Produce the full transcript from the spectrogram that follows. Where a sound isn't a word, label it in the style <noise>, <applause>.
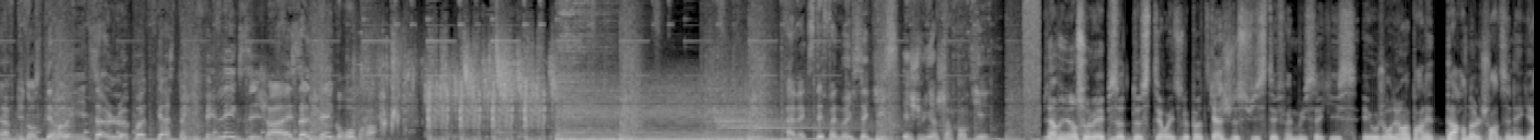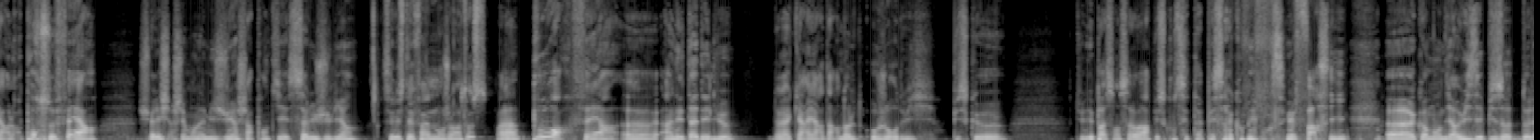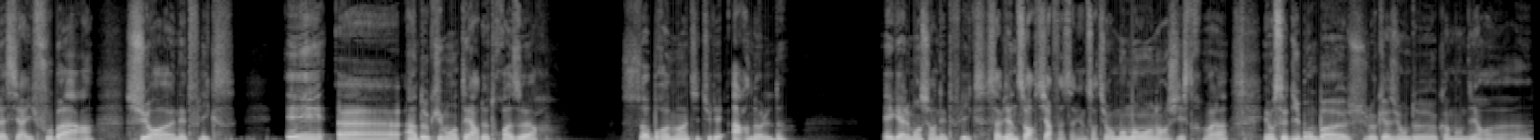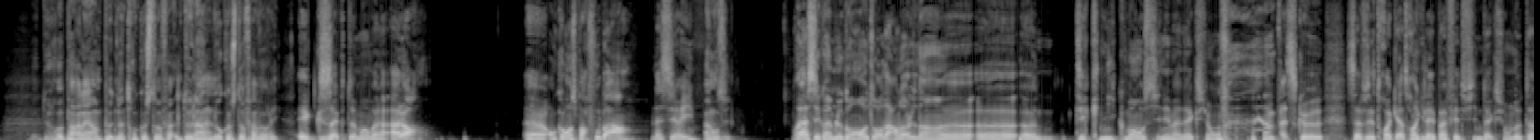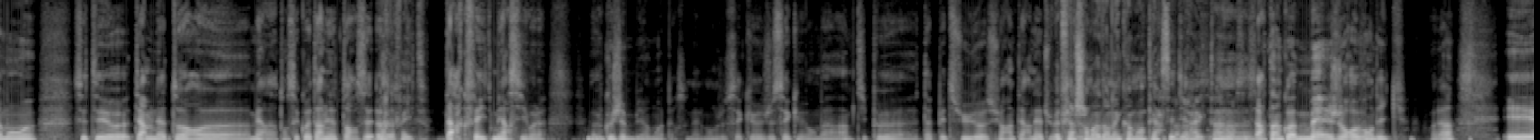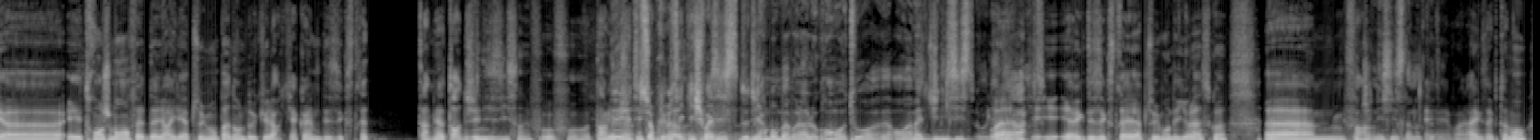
Bienvenue dans Stéroïdes, le podcast qui fait l'exégèse des gros bras. Avec Stéphane Moïsakis et Julien Charpentier. Bienvenue dans ce nouvel épisode de Steroids, le podcast. Je suis Stéphane Mouissakis et aujourd'hui on va parler d'Arnold Schwarzenegger. Alors pour ce faire, je suis allé chercher mon ami Julien Charpentier. Salut Julien. Salut Stéphane, bonjour à tous. Voilà, pour faire euh, un état des lieux de la carrière d'Arnold aujourd'hui, puisque tu n'es pas sans savoir, puisqu'on s'est tapé ça quand même, on s'est farci, euh, comment dire, 8 épisodes de la série Foubar sur euh, Netflix et euh, un documentaire de 3 heures, sobrement intitulé Arnold, également sur Netflix. Ça vient de sortir, enfin ça vient de sortir au moment où on enregistre, voilà. Et on s'est dit bon bah c'est l'occasion de comment dire euh, De reparler un peu de notre costaud, de l'un de nos costauds favoris. exactement voilà. Alors on commence par Foubar, la série? Allons-y. Voilà, c'est quand même le grand retour d'Arnold, hein, euh, euh, euh, techniquement au cinéma d'action, <laughs> parce que ça faisait 3-4 ans qu'il n'avait pas fait de film d'action, notamment c'était Terminator, merde, attends, c'est quoi Terminator? Dark Fate. Dark Fate, merci, voilà. Que j'aime bien, moi, personnellement. Je sais que je sais qu'on m'a un petit peu tapé dessus sur Internet. Tu vas te faire chambrer dans les commentaires, c'est Ah direct. c'est hein. C'est certain, quoi. Mais je revendique, voilà. Et, étrangement, en fait, d'ailleurs, il est absolument pas dans le docu, alors qu'il y a quand même des extraits de Terminator de Genesis. Hein, faut, faut, Oui, j'étais surpris aussi qu'ils choisissent de dire bon bah voilà le grand retour, euh, on va mettre Genesis au Voilà, et, et avec des extraits absolument dégueulasses, quoi. Euh, Genesis d'un autre côté. voilà, exactement.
